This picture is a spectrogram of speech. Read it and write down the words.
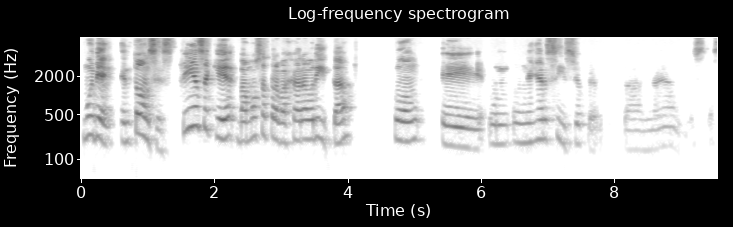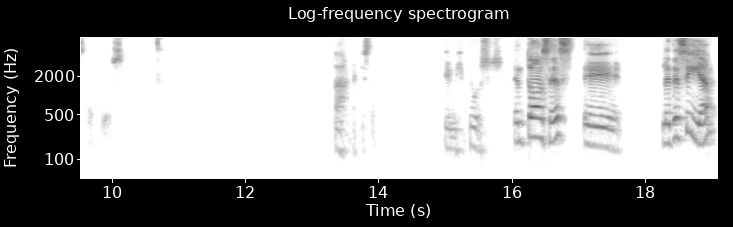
Muy bien, entonces, fíjense que vamos a trabajar ahorita con eh, un, ejercicio. Permítanme, ¿dónde está esta cosa? Ah, aquí está. En mis cursos. Entonces, eh, les decía,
